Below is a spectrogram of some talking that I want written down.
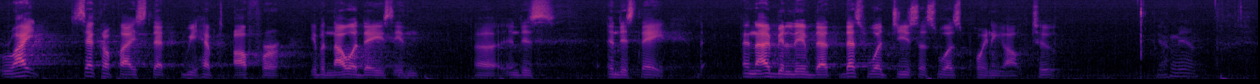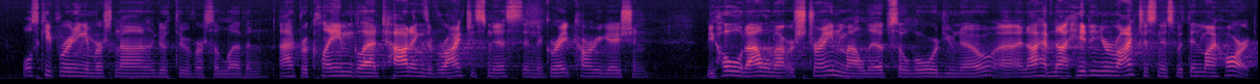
right sacrifice that we have to offer even nowadays in, uh, in, this, in this day. And I believe that that's what Jesus was pointing out too. Amen. Well, let's keep reading in verse 9 and go through verse 11. I proclaim glad tidings of righteousness in the great congregation. Behold, I will not restrain my lips, O Lord, you know, uh, and I have not hidden your righteousness within my heart.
